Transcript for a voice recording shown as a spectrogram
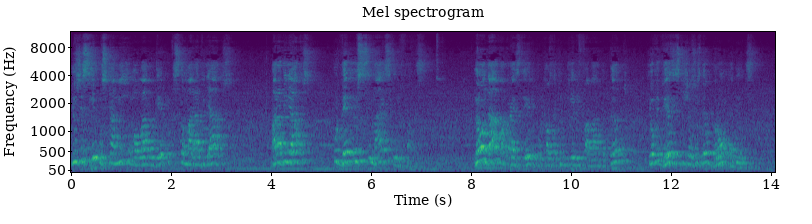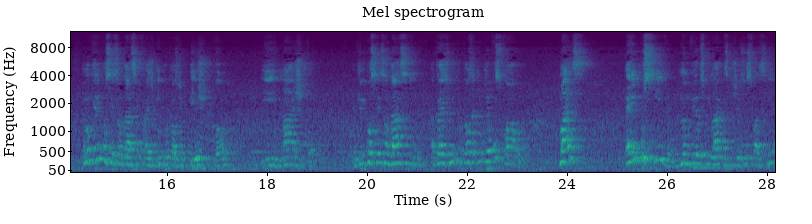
E os discípulos caminham ao lado dele porque estão maravilhados. Maravilhados por ver os sinais que ele faz. Não andavam atrás dele por causa daquilo que ele falava tanto, que houve vezes que Jesus deu bronca deles. Eu não queria que vocês andassem atrás de mim por causa de peixe, pão e mágica. Eu queria que vocês andassem atrás de mim por causa daquilo que eu vos falo. Mas era impossível não ver os milagres que Jesus fazia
